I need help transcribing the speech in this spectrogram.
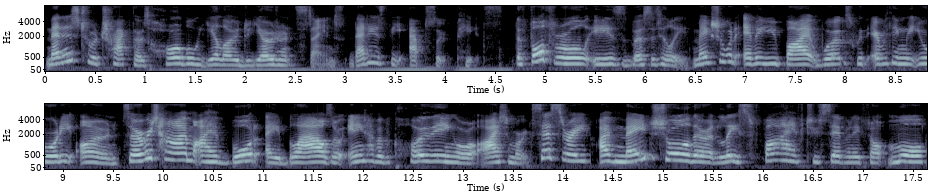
managed to attract those horrible yellow deodorant stains. That is the absolute pits. The fourth rule is versatility. Make sure whatever you buy works with everything that you already own. So every time I have bought a blouse or any type of clothing or item or accessory, I've made sure there are at least five to seven, if not more,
